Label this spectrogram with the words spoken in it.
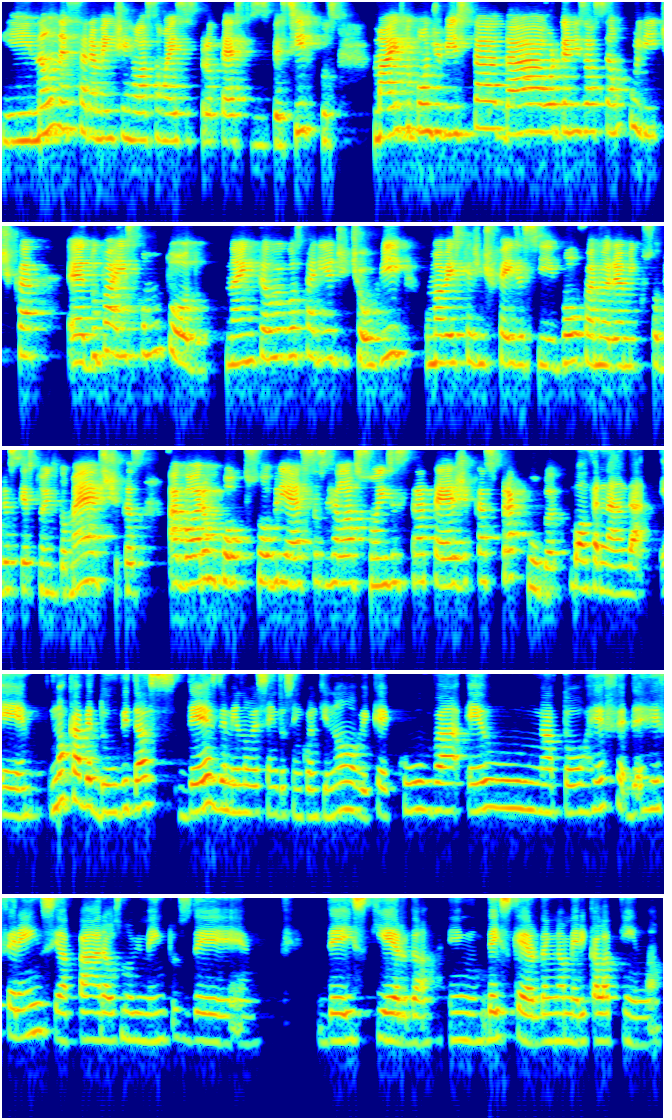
e não necessariamente em relação a esses protestos específicos, mas do ponto de vista da organização política é, do país como um todo. Né? Então, eu gostaria de te ouvir, uma vez que a gente fez esse voo panorâmico sobre as questões domésticas, agora um pouco sobre essas relações estratégicas para Cuba. Bom, Fernanda, é, não cabe dúvidas, desde 1959, que Cuba é um ator refer de referência para os movimentos de, de esquerda, em, de esquerda em América Latina.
